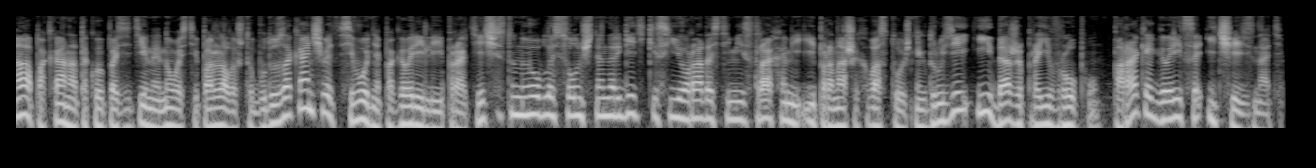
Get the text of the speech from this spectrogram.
А пока на такой позитивной новости, пожалуй, что буду заканчивать. Сегодня поговорили и про отечественную область солнечной энергетики с ее радостями и страхами, и про наших восточных друзей, и даже про Европу. Пора, как говорится, и честь знать.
